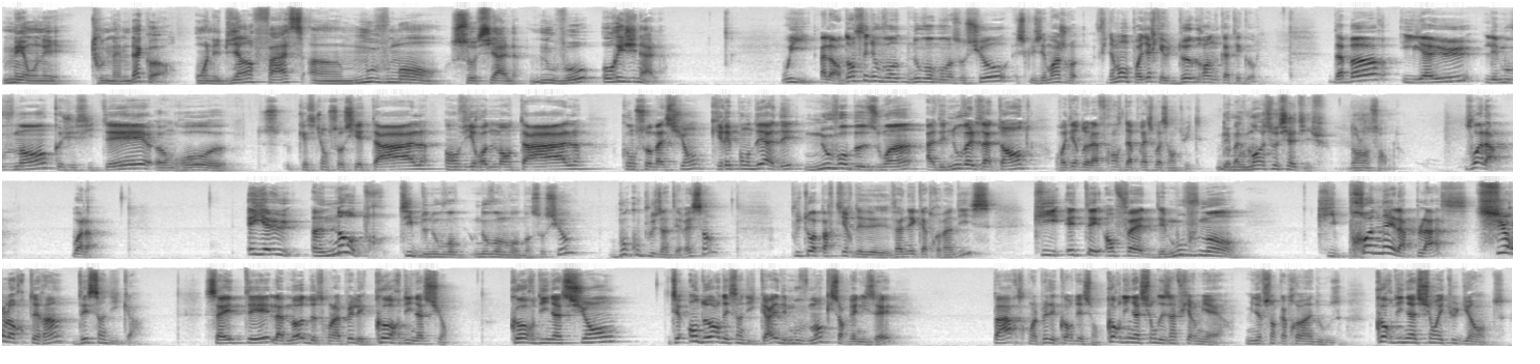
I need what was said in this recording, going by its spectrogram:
mais on est tout de même d'accord. On est bien face à un mouvement social nouveau, original. Oui, alors dans ces nouveaux, mouvements sociaux, excusez-moi, finalement on pourrait dire qu'il y a eu deux grandes catégories. D'abord, il y a eu les mouvements que j'ai cités, en gros, euh, questions sociétales, environnementales, consommation, qui répondaient à des nouveaux besoins, à des nouvelles attentes, on va dire de la France d'après 68. Des mouvements associatifs, dans l'ensemble. Voilà. Voilà. Et il y a eu un autre type de nouveaux, nouveaux mouvements sociaux, beaucoup plus intéressant, plutôt à partir des années 90, qui étaient en fait des mouvements qui prenaient la place sur leur terrain des syndicats. Ça a été la mode de ce qu'on appelait les coordinations. Coordination, en dehors des syndicats, a des mouvements qui s'organisaient par ce qu'on appelait des coordinations. Coordination des infirmières, 1992. Coordination étudiante.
